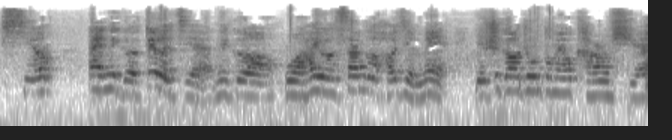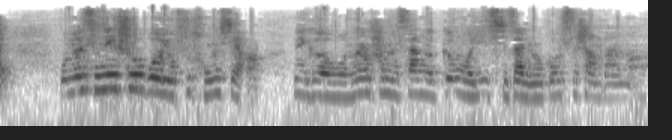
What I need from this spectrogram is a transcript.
行，哎，那个，对了，姐，那个我还有三个好姐妹，也是高中都没有考上学。我们曾经说过有福同享，那个我能让他们三个跟我一起在你们公司上班吗？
